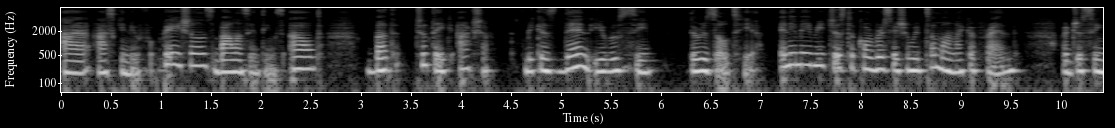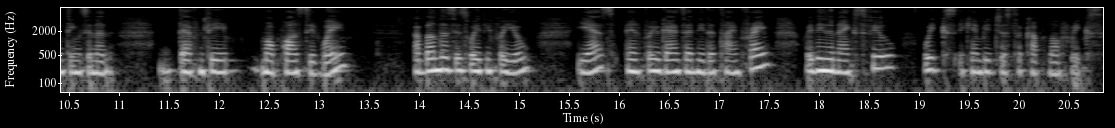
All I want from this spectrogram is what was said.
are asking you for patience, balancing things out, but to take action. Because then you will see the results here. And it may be just a conversation with someone like a friend, or just seeing things in a definitely more positive way. Abundance is waiting for you yes and for you guys that need a time frame within the next few weeks it can be just a couple of weeks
